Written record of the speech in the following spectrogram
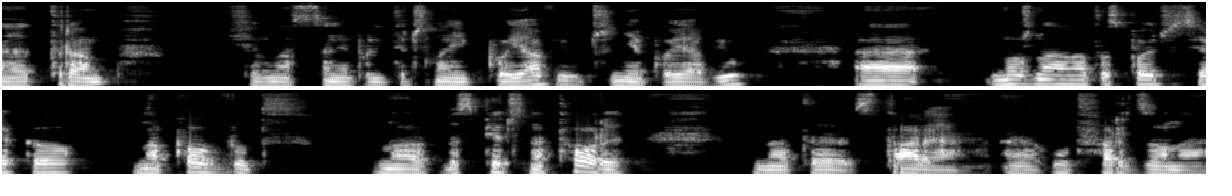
e, Trump się na scenie politycznej pojawił, czy nie pojawił. E, można na to spojrzeć jako na powrót na bezpieczne tory, na te stare, e, utwardzone,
